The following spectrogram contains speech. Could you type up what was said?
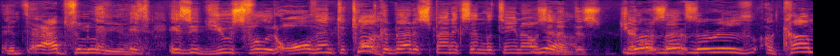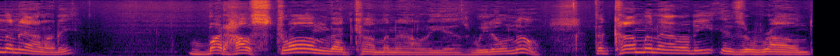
it absolutely is. Is, is it useful at all then to talk Yeah. about Hispanics and Latinos in this general there- sense? there is a commonality, but how strong that commonality is, we don't know. The commonality is around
